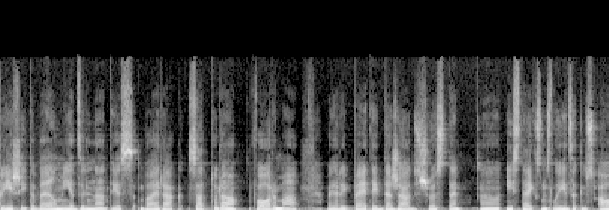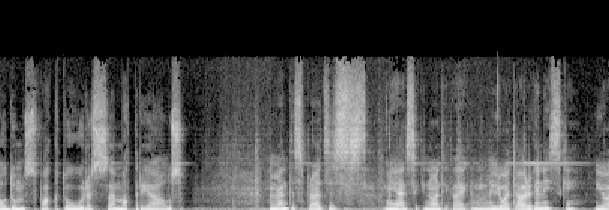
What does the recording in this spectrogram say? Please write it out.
bija šī vēlme iedziļināties vairāk saturā, formā, vai arī pētīt dažādus šos te, uh, izteiksmes līdzekļus, audumus, faktūras, uh, materiālus? Man tas process, jāsaka, notika laikam, ļoti organiski. Jo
